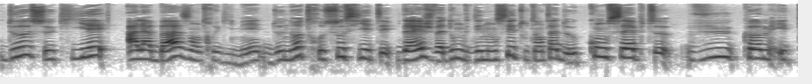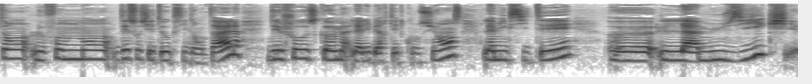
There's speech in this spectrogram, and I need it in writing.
de ce qui est à la base, entre guillemets, de notre société. Daesh va donc dénoncer tout un tas de concepts vus comme étant le fondement des sociétés occidentales, des choses comme la liberté de conscience, la mixité, euh, la musique,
